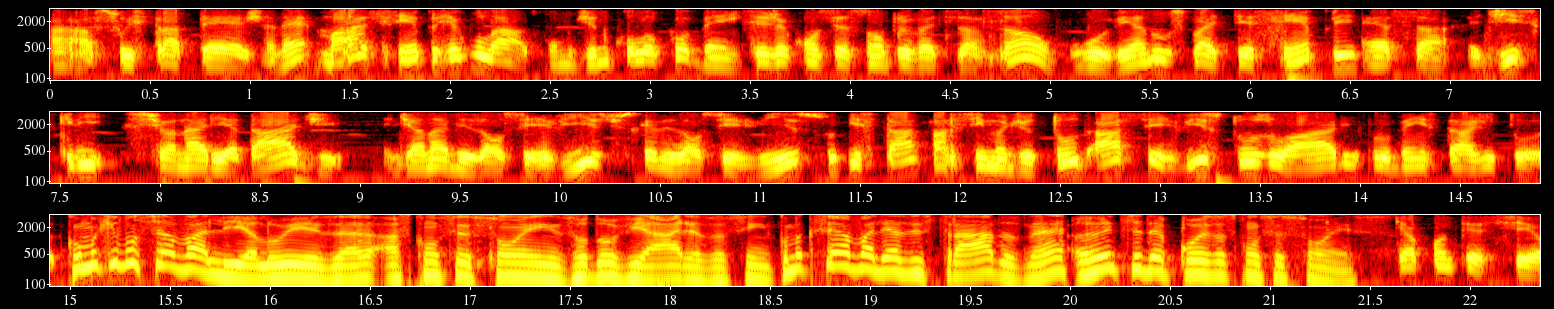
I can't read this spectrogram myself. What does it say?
a, a sua estratégia, né? Mas sempre regulado, como o Dino colocou bem, seja concessão ou privatização, o governo vai ter sempre essa discricionariedade de analisar o serviço, fiscalizar o serviço, está, acima de tudo, a serviço do usuário para o bem-estar de todos. Como que você avalia, Luiz, as concessões rodoviárias, assim? Como é que você avalia as estradas, né? Antes e depois das concessões? O que aconteceu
